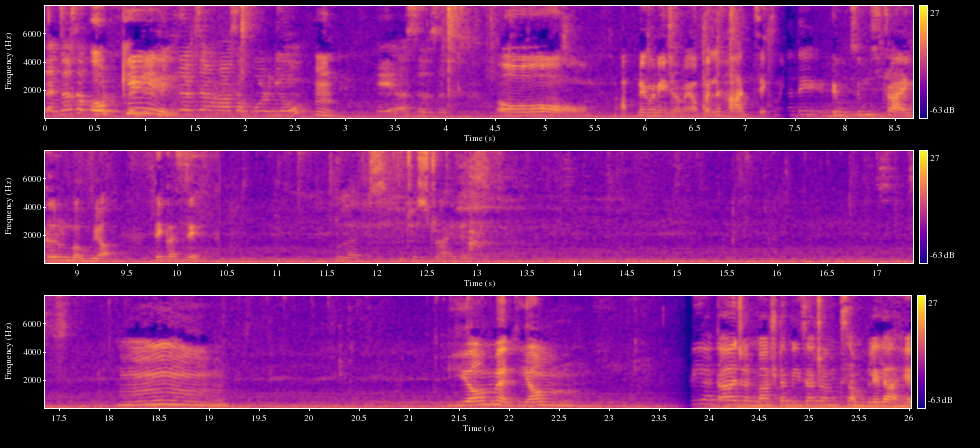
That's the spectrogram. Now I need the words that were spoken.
त्याचा सपोर्ट Okay. फिंगरचा हा सपोर्ट घेऊन हम्म. हे असं असं. ओ अपने को नहीं जमे आपण हात से ते डिमसिम्स ट्राय करून बघूया. ते कसे? Let's just try this yum yum. आणि आता जन्माष्टमीचा चंक संपलेला आहे.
